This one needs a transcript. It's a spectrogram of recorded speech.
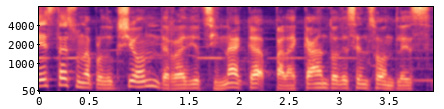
Esta es una producción de Radio Tzinaca para Canto de Sensontles.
